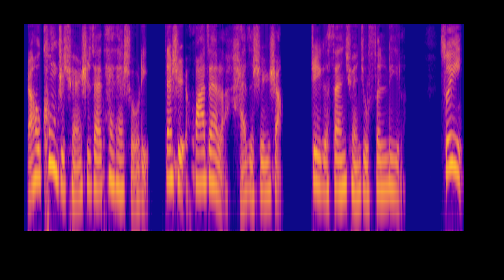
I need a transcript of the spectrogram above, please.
然后控制权是在太太手里，但是花在了孩子身上，这个三权就分立了。所以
